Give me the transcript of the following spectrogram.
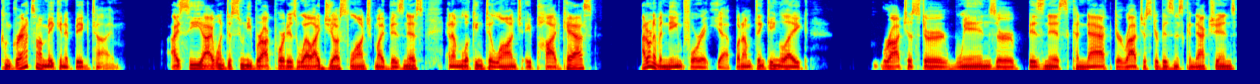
congrats on making it big time. I see I went to SUNY Brockport as well. I just launched my business and I'm looking to launch a podcast. I don't have a name for it yet, but I'm thinking like Rochester Wins or Business Connect or Rochester Business Connections.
